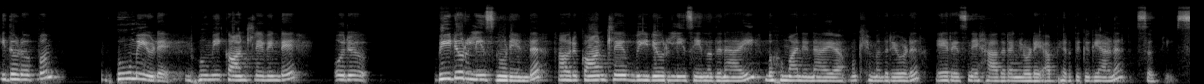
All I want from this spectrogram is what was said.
ഇതോടൊപ്പം ഭൂമിയുടെ ഭൂമി കോൺക്ലേവിന്റെ ഒരു വീഡിയോ റിലീസ് കൂടിയുണ്ട്. ആ ഒരു കോൺക്ലേവ് വീഡിയോ റിലീസ് ചെയ്യുന്നതിനായി ബഹുമാന്യനായ മുഖ്യമന്ത്രിയോട് ഏറെ സ്നേഹാദരങ്ങളോടെ അഭ്യർത്ഥിക്കുകയാണ്. So please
